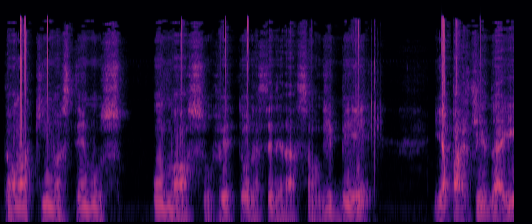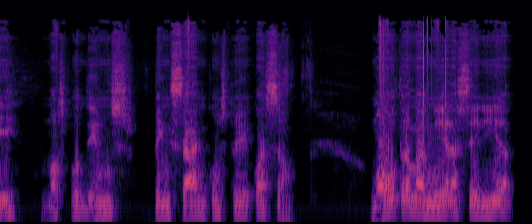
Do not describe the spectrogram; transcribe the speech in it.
Então aqui nós temos o nosso vetor aceleração de B, e a partir daí nós podemos pensar em construir equação. Uma outra maneira seria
